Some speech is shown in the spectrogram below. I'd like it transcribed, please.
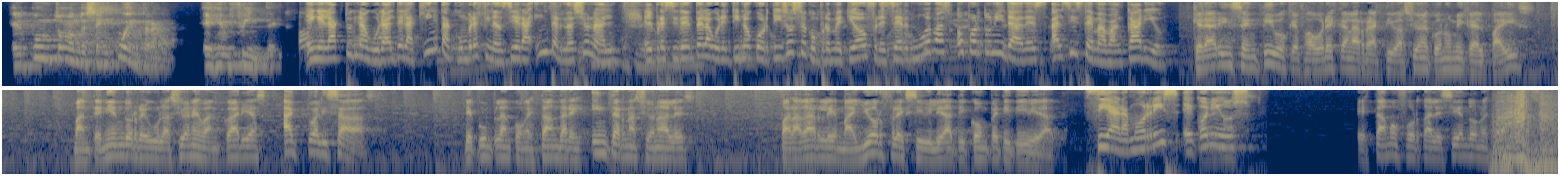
el punto donde se encuentran es en fintech. En el acto inaugural de la quinta cumbre financiera internacional, el presidente Laurentino Cortizo se comprometió a ofrecer nuevas oportunidades al sistema bancario. Crear incentivos que favorezcan la reactivación económica del país, manteniendo regulaciones bancarias actualizadas que cumplan con estándares internacionales para darle mayor flexibilidad y competitividad. Ciara Morris, Econews. Estamos fortaleciendo nuestra relación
